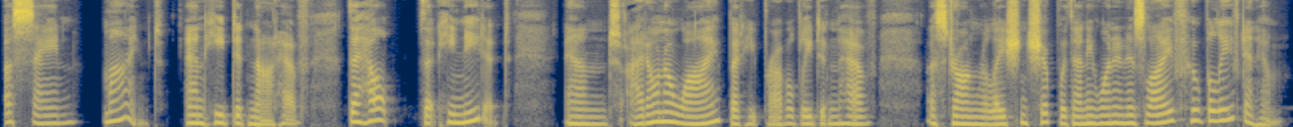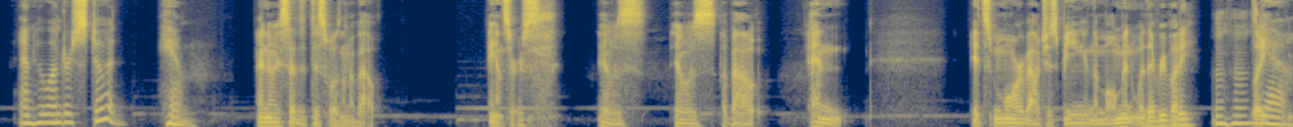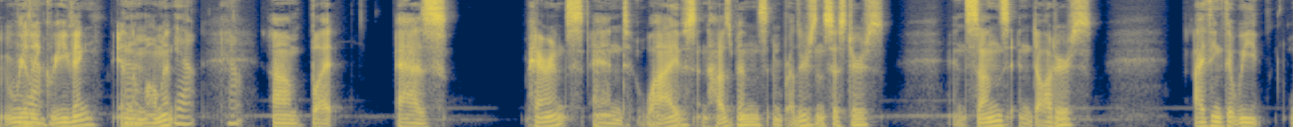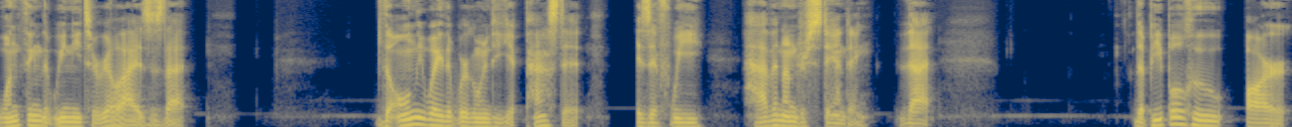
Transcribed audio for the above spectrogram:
a sane mind. and he did not have the help that he needed. And I don't know why, but he probably didn't have a strong relationship with anyone in his life who believed in him and who understood him. I know he said that this wasn't about answers. It was it was about and it's more about just being in the moment with everybody, Mm-hmm. like yeah, really yeah, grieving in the moment. Yeah, yeah. Um, but as parents and wives and husbands and brothers and sisters and sons and daughters, I think that we, one thing that we need to realize is that the only way that we're going to get past it is if we have an understanding that the people who are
